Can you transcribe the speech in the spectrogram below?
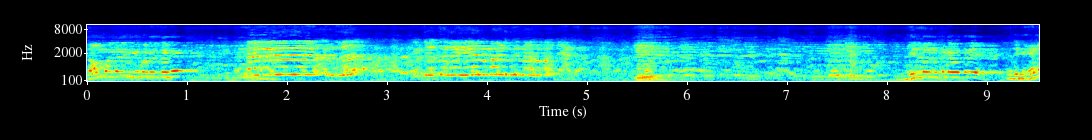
ನಮ್ಮ ಬಂದಿದ್ದಾನೆ ಇಷ್ಟೊತ್ತನ ಏನ್ ಮಾಡ್ತೀನಿ ನಾನು ಮನ್ಯಾಗ ನಿನ್ನೊಂದು ಕಡೆ ಹೋದ್ರೆ ನಿನ್ ಹೆಣ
